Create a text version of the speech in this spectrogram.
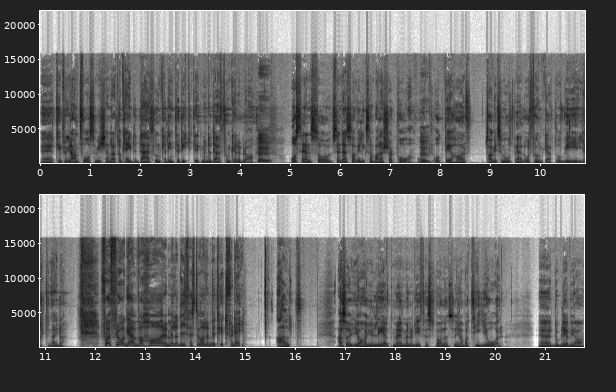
eh, till program två som vi kände att okej, det där funkade inte riktigt, men det där funkade bra. Och sen, så, sen dess har vi liksom bara kört på och, och det har tagits emot väl och funkat och vi är jättenöjda. Får jag fråga, vad har Melodifestivalen betytt för dig? allt. Alltså, jag har ju levt med Melodifestivalen sedan jag var tio år. Eh, då blev jag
